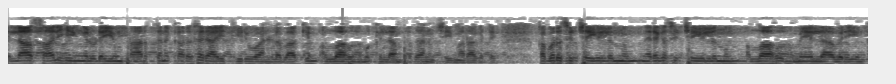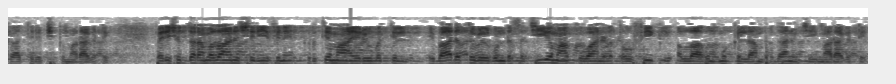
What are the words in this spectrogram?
എല്ലാ സാലിഹീയങ്ങളുടെയും പ്രാർത്ഥനക്ക് അർഹരായി തീരുവാനുള്ള ഭാഗ്യം അള്ളാഹു നമുക്കെല്ലാം പ്രദാനം ചെയ്യുമാറാകട്ടെ. കബർ ശിക്ഷയിൽ നിന്നും നരക ശിക്ഷയിൽ നിന്നും അള്ളാഹു നമ്മെ എല്ലാവരെയും കാത്തിരക്ഷിക്കുമാറാകട്ടെ പരിശുദ്ധ റമദാനു ഷെരീഫിനെ കൃത്യമായ രൂപത്തിൽ ഇബാദത്തുകൾ കൊണ്ട് സജീവമാക്കുവാനുള്ള തൗഫീക്ക് അള്ളാഹു നമുക്കെല്ലാം പ്രദാനം ചെയ്യുമാറാകട്ടെ.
